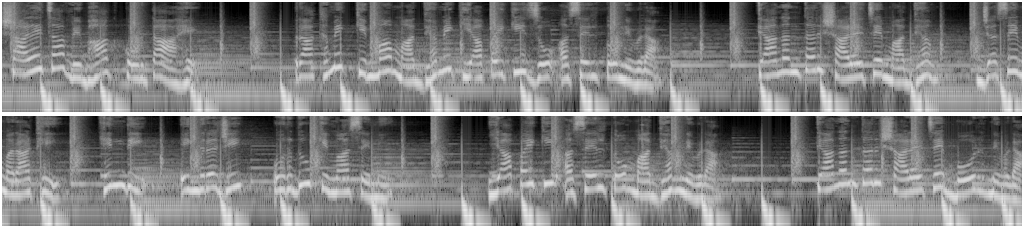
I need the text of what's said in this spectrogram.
शाळेचा विभाग कोणता आहे? प्राथमिक किंवा माध्यमिक यापैकी जो असेल तो निवडा. त्यानंतर शाळेचे माध्यम जसे मराठी हिंदी इंग्रजी उर्दू किंवा सेमी. यापैकी असेल तो माध्यम निवडा. त्यानंतर शाळेचे बोर्ड निवडा.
